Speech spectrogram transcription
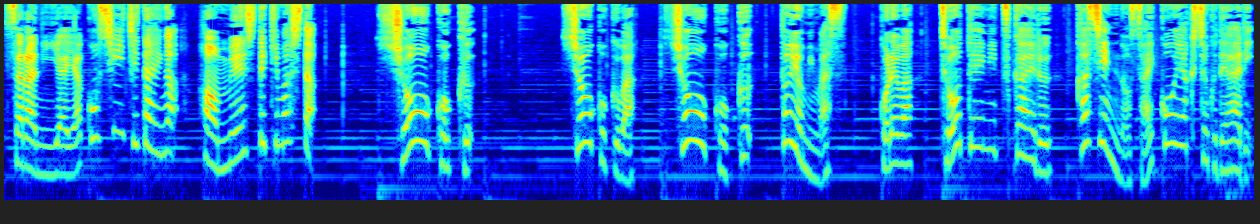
さらにややこしい事態が判明してきました。小国。小国は小国と読みます。これは朝廷に仕える家臣の最高役職であり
